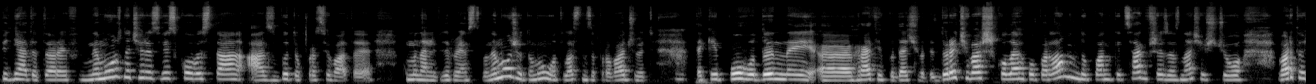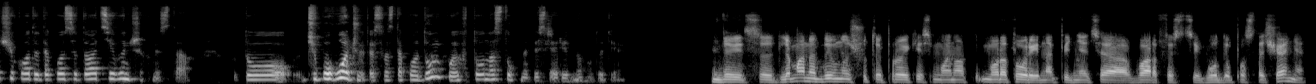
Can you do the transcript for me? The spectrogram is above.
підняти тариф не можна через військовий стан, а збиток працювати комунальне підприємство не може, тому от власне запроваджують такий погодинний е, графік подачі води. До речі, ваш колега по парламенту пан Кицак вже зазначив, що варто очікувати такої ситуації в інших містах. То чи погоджуєтесь ви з такою думкою? Хто наступний після рівного тоді? Дивіться, для мене дивно чути про якийсь мораторій на підняття вартості водопостачання.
